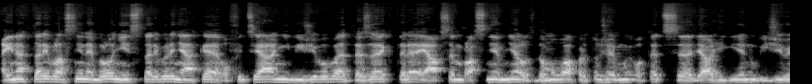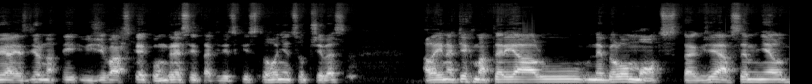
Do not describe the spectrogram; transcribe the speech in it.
A jinak tady vlastně nebylo nic, tady byly nějaké oficiální výživové teze, které já jsem vlastně měl z domova, protože můj otec dělal hygienu výživy a jezdil na ty výživářské kongresy, tak vždycky z toho něco přivez. Ale jinak těch materiálů nebylo moc, takže já jsem měl,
